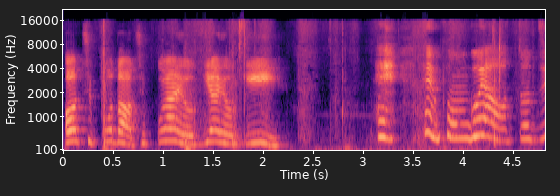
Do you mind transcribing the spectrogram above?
어 집보다 집보야 여기야 여기. 행, 봉구야, 어쩌지?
